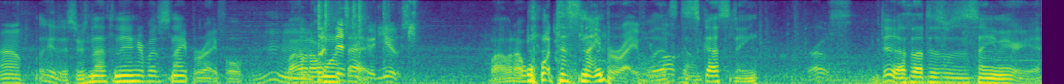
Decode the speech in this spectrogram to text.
Oh. Look at this. There's nothing in here but a sniper rifle. Hmm. Why would I Put want this that? to good use. Why would I want the sniper rifle? You're That's welcome. disgusting. Gross. Dude, I thought this was the same area.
